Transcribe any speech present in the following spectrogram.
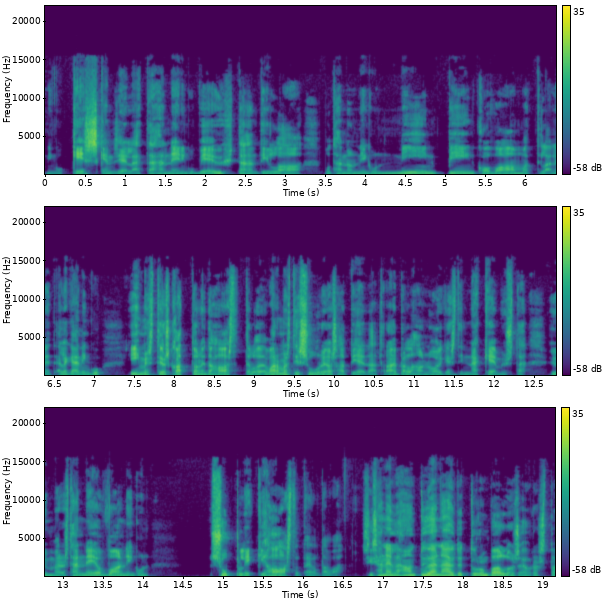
niin kuin kesken siellä, että hän ei niin kuin vie yhtään tilaa, mutta hän on niin, kuin niin piin kova ammattilainen, että älkää niin kuin ihmiset, jos katsoo niitä haastatteluja, varmasti suuri osa tietää, että Raipella on oikeasti näkemystä, ymmärrystä. Hän ei ole vaan niin kuin suplikki haastateltava. Siis hänellähän on työnäytöt Turun palloseurasta.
